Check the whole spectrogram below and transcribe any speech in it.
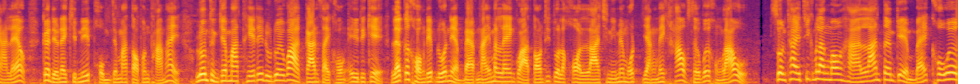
งานแล้ว ก็เดี๋ยวในคลิปนี้ผมจะมาตอบคำถามให้ รวมถึงจะมาเทสให้ดูด้วยว่าการใส่ของ ATK แล้วก็ของเดฟล้วนเนี่ยแบบไหนมันแรงกว่าตอนที่ตัวละครราชินีแม่มดยังไม่เข้าเซิร์ฟเวอร์ของเรา ส่วนใครที่กำลังมองหาร้านเติมเกม Back Cover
